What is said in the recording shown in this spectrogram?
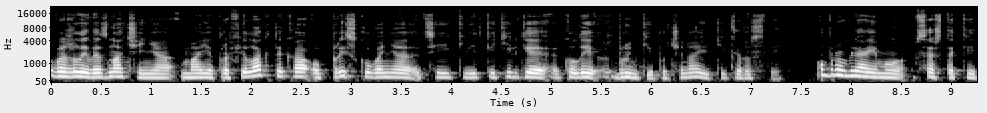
Важливе значення має профілактика оприскування цієї квітки, тільки коли бруньки починають тільки рости. Обробляємо все ж таки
